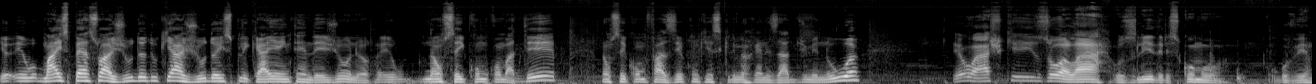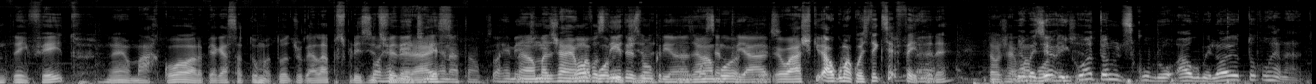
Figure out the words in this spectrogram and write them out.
eu, eu mais peço ajuda do que ajuda a explicar e a entender, Júnior. Eu não sei como combater, não sei como fazer com que esse crime organizado diminua. Eu acho que isolar os líderes como o governo tem feito, né? O Marcola, pegar essa turma toda, jogar lá para os presídios remedia, federais. Renatão. Só remedia. Não, mas já é uma Novos boa líderes medida. vão criando, Mas é vão uma sendo boa- criados. Eu acho que alguma coisa tem que ser feita, né? Então já é Não, uma mas boa eu- enquanto eu não descubro algo melhor, eu tô com o Renato.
